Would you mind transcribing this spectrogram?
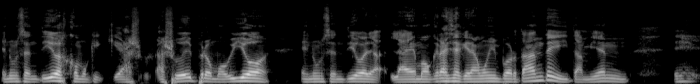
en un sentido es como que, que ay- ayudó y promovió en un sentido la, democracia que era muy importante y también eh,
